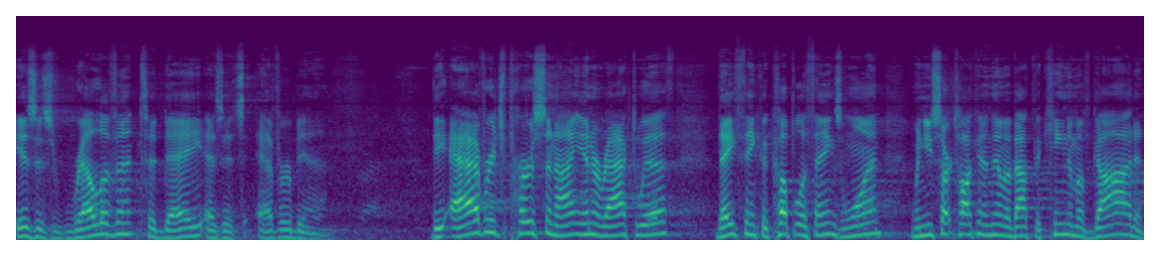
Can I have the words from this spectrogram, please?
is as relevant today as it's ever been. The average person I interact with, they think a couple of things. One, when you start talking to them about the kingdom of God and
